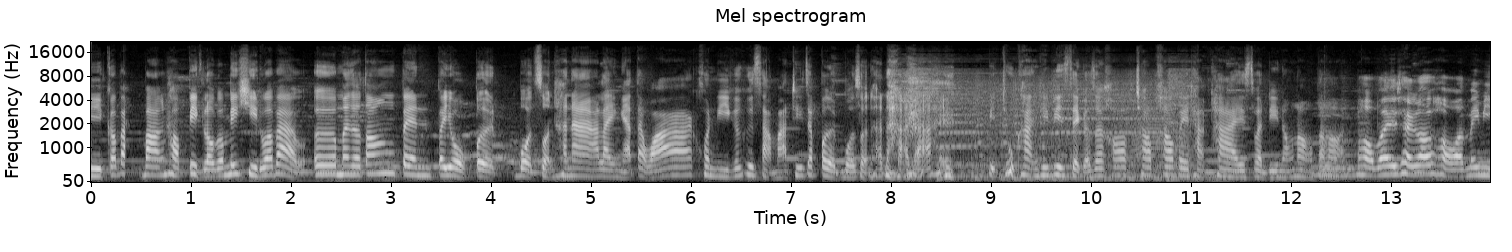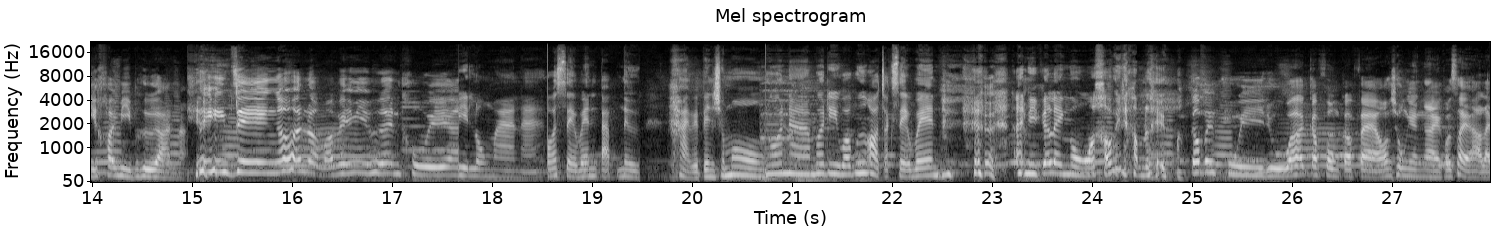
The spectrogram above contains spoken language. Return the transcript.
ดีๆ ก็แบบบางท็อปิกเราก็ไม่คิดว่าแบบเออ มันจะต้องเป็นประโยคเปิดบทสนทนาอะไรอย่างเงี้ยแต่ว่าคนนี้ก็คือสามารถที่จะเปิดบทสนทนาได้ปิด ทุกครั้งที่บินเสร็จก็จะชอบชอบเข้าไปทักทาย สวัสดีน้องๆตลอด เพราะไม่ใช่ก็เพราะว่าไม่มีค่อยมีเพื่อนอะ จริงๆก็มันแบบว่าไม่มีเพื่อนคุยอะบินลงมานะว่าเซเว่นแป๊บหนึ่งหายไปเป็นชั่วโมงโทษนะพอดีว่าเพิ่งออกจากเซเว่น อันนี้ก็เลยงงว่าเขาไปทำอะไรวะก็ไปคุยดูว่ากาแฟกาแฟเขาชงยังไงเขาใส่อะไร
